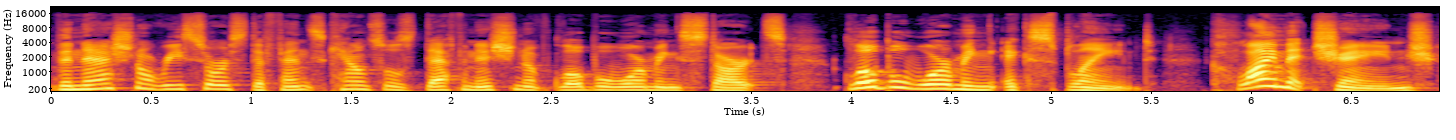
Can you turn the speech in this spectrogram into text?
the National Resource Defense Council's definition of global warming starts Global warming explained. Climate change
